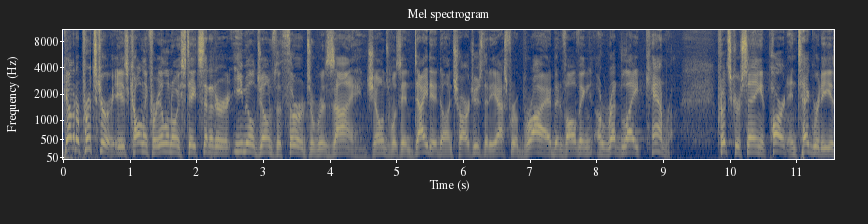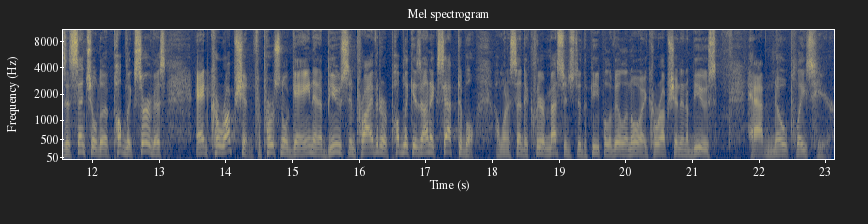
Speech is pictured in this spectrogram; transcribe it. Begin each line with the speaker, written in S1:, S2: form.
S1: Governor Pritzker is calling for Illinois State Senator Emil Jones III to resign. Jones was indicted on charges that he asked for a bribe involving a red light camera. Pritzker saying in part integrity is essential to public service and corruption for personal gain and abuse in private or public is unacceptable. I want to send a clear message to the people of Illinois. Corruption and abuse have no place here.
